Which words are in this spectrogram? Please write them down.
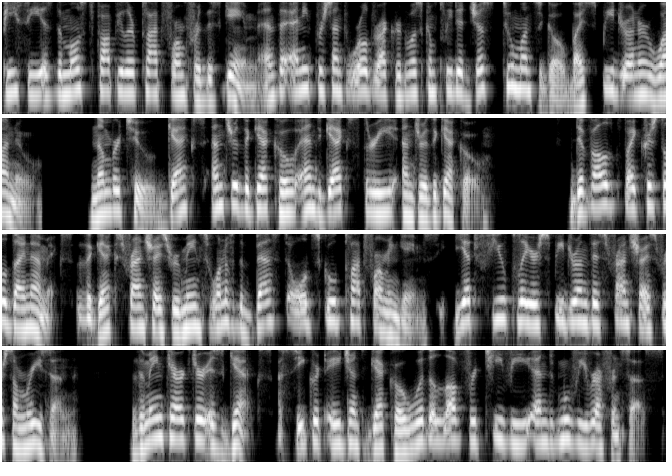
PC is the most popular platform for this game, and the Any Percent world record was completed just two months ago by speedrunner Wanu. Number 2. Gex Enter the Gecko and Gex 3 Enter the Gecko. Developed by Crystal Dynamics, the Gex franchise remains one of the best old school platforming games, yet few players speedrun this franchise for some reason. The main character is Gex, a secret agent gecko with a love for TV and movie references.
